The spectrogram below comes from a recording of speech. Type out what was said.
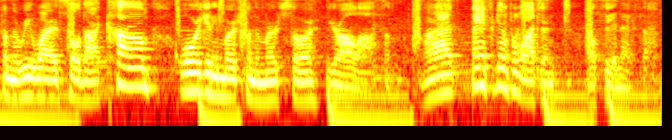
from the rewiredsoul.com or getting merch from the merch store, you're all awesome. All right, thanks again for watching. I'll see you next time.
